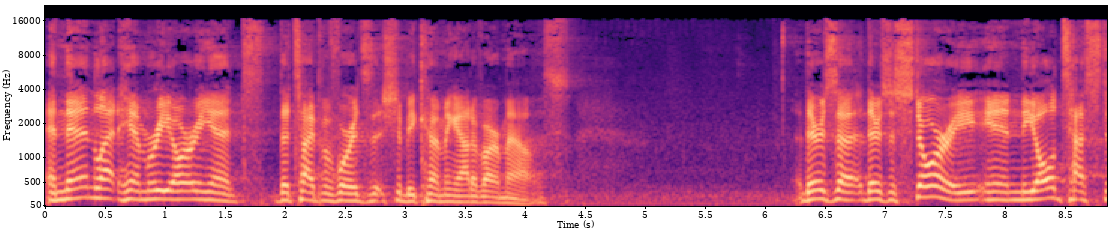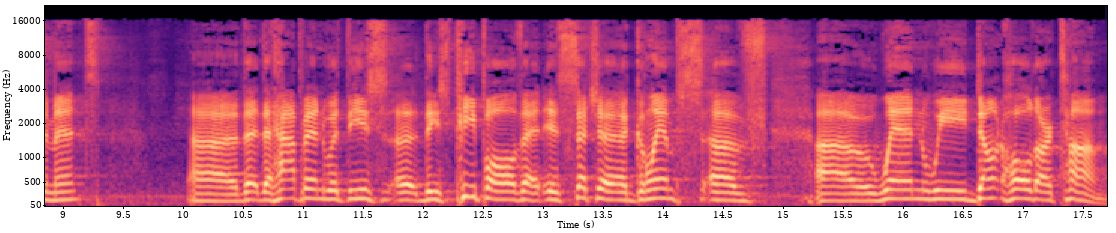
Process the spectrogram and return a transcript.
And then let Him reorient the type of words that should be coming out of our mouths. There's a, there's a story in the Old Testament uh, that, that, happened with these, uh, these people that is such a, glimpse of uh, when we don't hold our tongue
